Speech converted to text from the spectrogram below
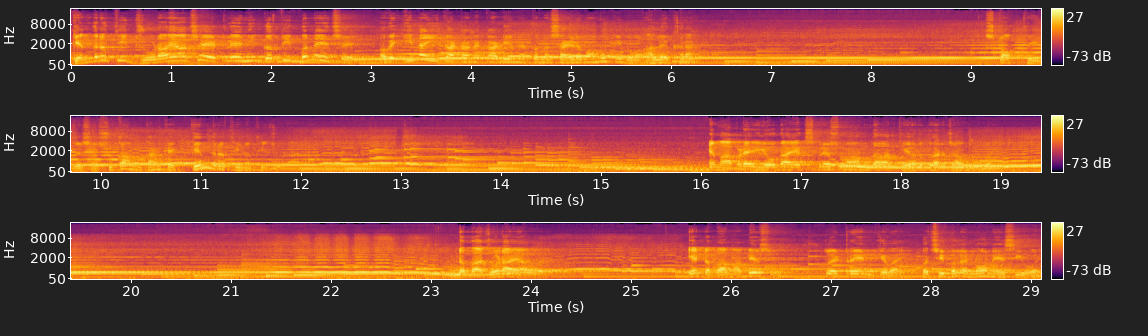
કેન્દ્રથી જોડાયા છે એટલે એની ગતિ બને છે. હવે એના ઈ કાંટાને કાઢીને તમે સાઈડમાં મૂકી દો, હાલે ખરા. સ્ટોપ થઈ જશે. શું કામ? કારણ કે કેન્દ્રથી નથી જોડાયા એમ આપણે યોગા એક્સપ્રેસમાં અમદાવાદથી હરિદ્વાર જવું હોય. ડબ્બા જોડાયા હોય. એ ડબ્બામાં બેસો તો એ ટ્રેન કહેવાય. પછી ભલે નોન એસી હોય.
